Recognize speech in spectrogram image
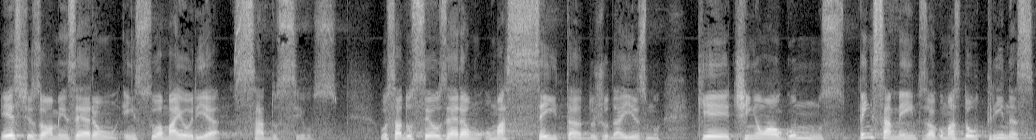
Estes homens eram, em sua maioria, saduceus. Os saduceus eram uma seita do judaísmo que tinham alguns pensamentos, algumas doutrinas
